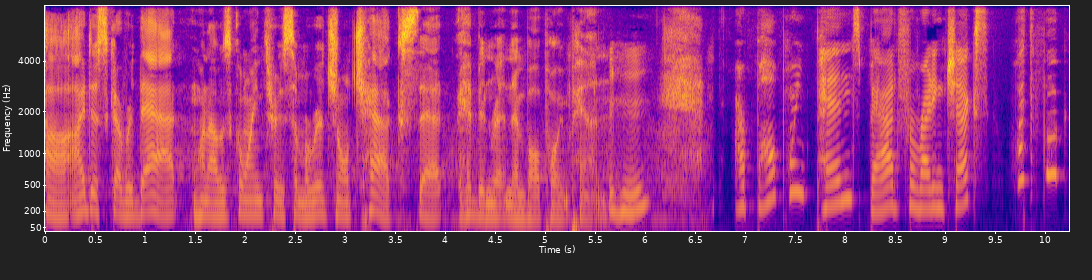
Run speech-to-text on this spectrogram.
Uh, I discovered that when I was going through some original checks that had been written in ballpoint pen. Are ballpoint pens bad for writing checks? What the fuck?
